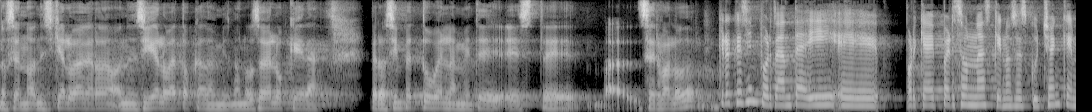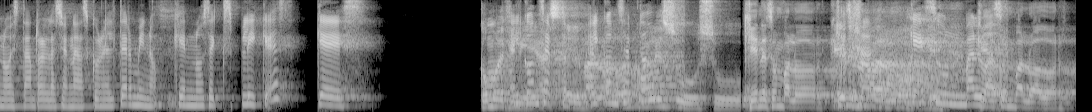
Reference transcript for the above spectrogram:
o sea, no, ni siquiera lo había agarrado, ni siquiera lo había tocado en mis manos, no sabía lo que era, pero siempre tuve en la mente este, ser evaluador. Creo que es importante ahí, eh, porque hay personas que nos escuchan que no están relacionadas con el término, que nos expliques qué es ¿Cómo el concepto. El, concepto. ¿Cuál es su, ¿Quién es un valuador? ¿Qué, es, un valuador? ¿Qué es un valuador? es un valuador?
